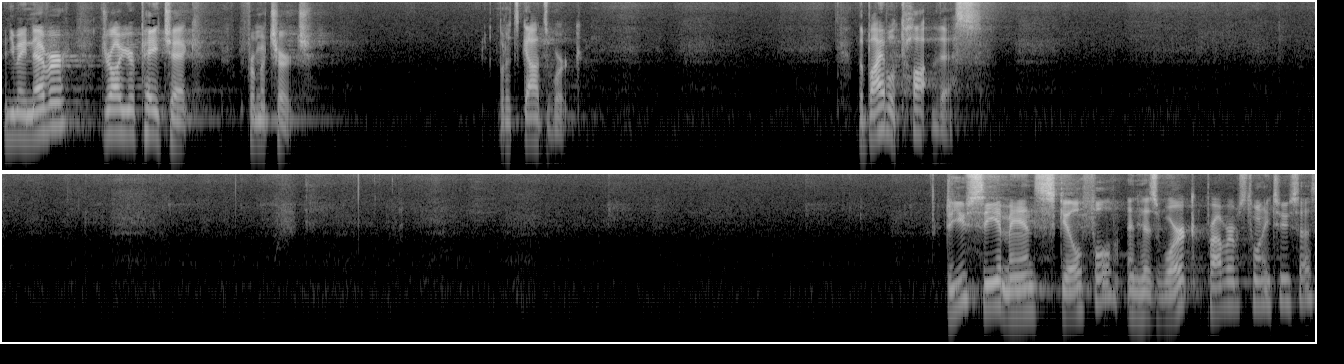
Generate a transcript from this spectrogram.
And you may never draw your paycheck from a church, but it's God's work. The Bible taught this. Do you see a man skillful in his work? Proverbs 22 says.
